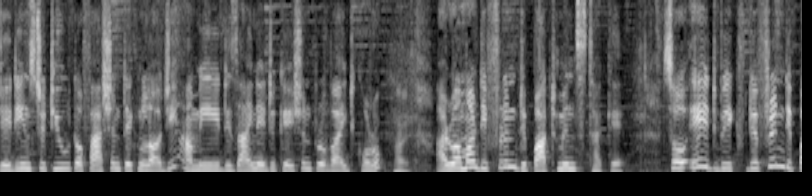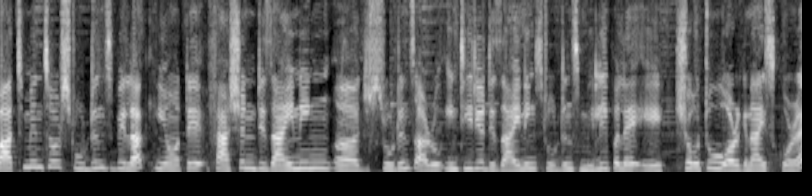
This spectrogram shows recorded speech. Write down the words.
J D institute of fashion technology আমি ডিজাইন এডুকেশ্যন প্ৰভাইড কৰোঁ। আৰু আমাৰ ডিফাৰেণ্ট ডিপাৰ্টমেণ্টছ থাকে। চ' এই ডিফাৰেণ্ট ডিপাৰ্টমেণ্টছৰ ষ্টুডেণ্টছবিলাক সিহঁতে ফেশ্বন ডিজাইনিং ষ্টুডেণ্টছ আৰু ইণ্টেৰিয়াৰ ডিজাইনিং ষ্টুডেণ্টছ মিলি পেলাই এই শ্ব'টো অৰ্গেনাইজ কৰে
